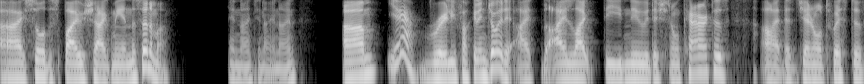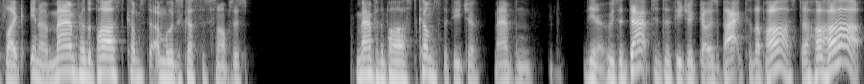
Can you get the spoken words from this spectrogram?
I saw The Spy Who Shagged Me in the cinema in 1999. Um, yeah, really fucking enjoyed it. I I liked the new additional characters. I like the general twist of like you know, man from the past comes to, and we'll discuss the synopsis. Man from the past comes to the future. Man from you know who's adapted to the future goes back to the past. Ha ha.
